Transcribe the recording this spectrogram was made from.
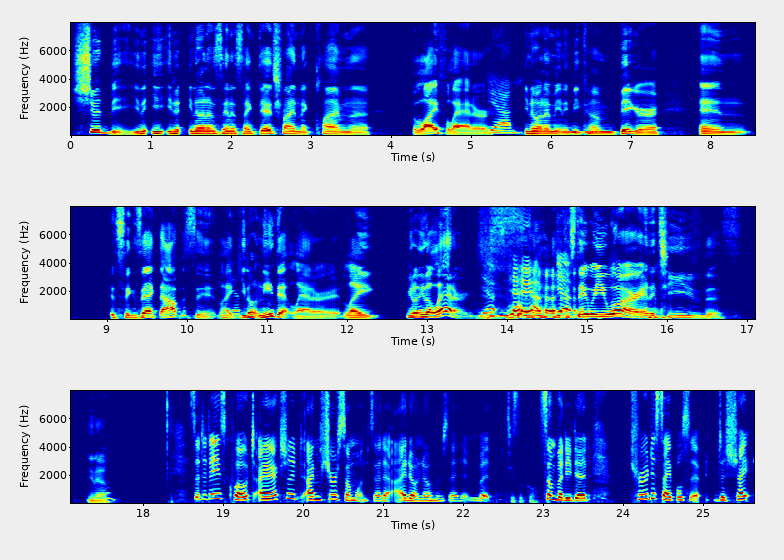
should be. You, you, you know what I'm saying? It's like they're trying to climb the the life ladder. Yeah. You know what I mean? And Mm-hmm. become bigger. And it's the exact opposite. Like Yep. you don't need that ladder. Like you don't need a ladder. Yep. yeah. Yeah. Yeah. Stay where you are and achieve this. You know? So today's quote, I actually, I'm sure someone said it. I don't know who said it, but Typical. somebody did. True discipleship. Disci-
